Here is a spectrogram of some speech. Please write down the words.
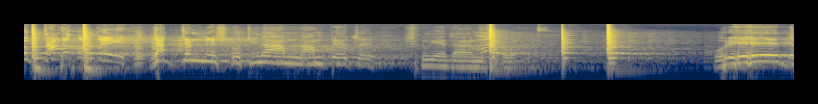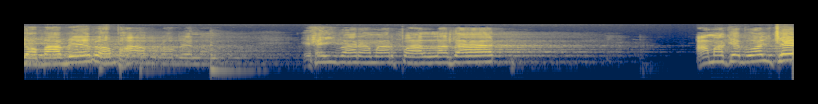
রক্ষা করতে যার জন্যে সতী নাম নাম পেয়েছে, শুনিয়ে দেন সবাই। ওরে জবাবের অভাব রবে না। এইবার আমার পাল্লাদার আমাকে বলছে,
